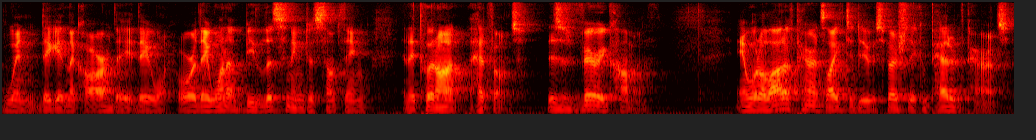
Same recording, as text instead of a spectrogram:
when they get in the car. They, they want, or they want to be listening to something and they put on headphones. This is very common. And what a lot of parents like to do, especially competitive parents,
